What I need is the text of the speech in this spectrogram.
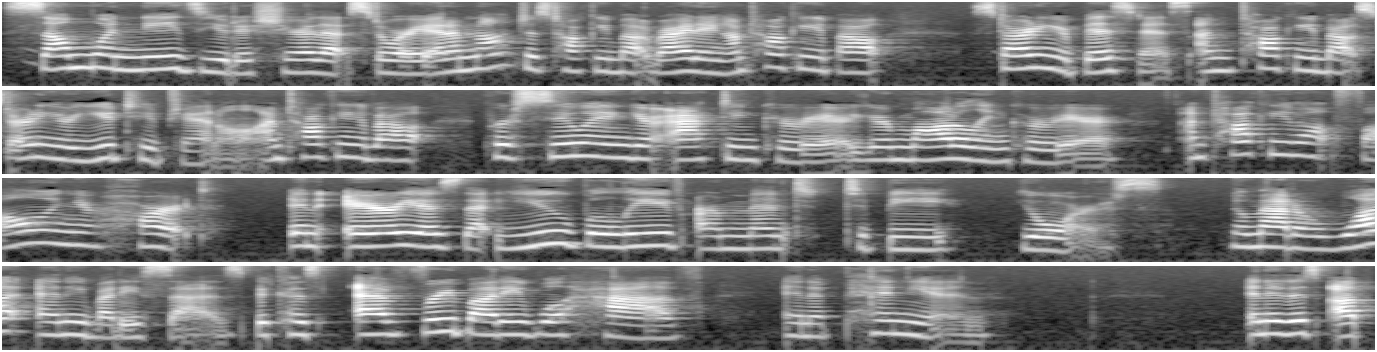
Someone needs you to share that story. And I'm not just talking about writing, I'm talking about starting your business. I'm talking about starting your YouTube channel. I'm talking about pursuing your acting career, your modeling career. I'm talking about following your heart in areas that you believe are meant to be yours, no matter what anybody says, because everybody will have an opinion. And it is up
